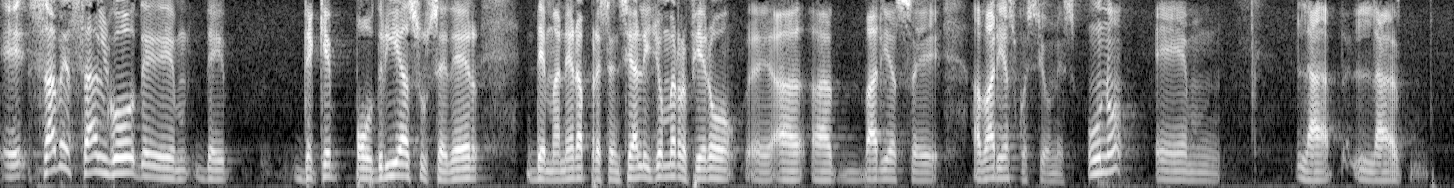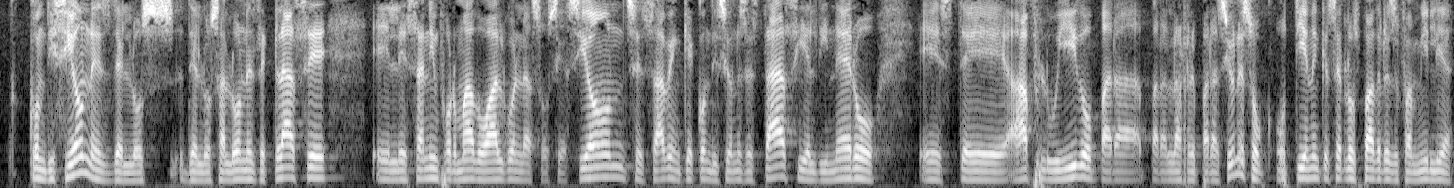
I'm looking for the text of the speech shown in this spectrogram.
Eh, ¿Sabes algo de, de, qué podría suceder de manera presencial y yo me refiero eh, a, varias, eh, a varias cuestiones. Uno, eh, las condiciones de los, de los salones de clase, eh, les han informado algo en la asociación, se sabe en qué condiciones está, si el dinero este, ha fluido para, para las reparaciones o, tienen que ser los padres de familia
